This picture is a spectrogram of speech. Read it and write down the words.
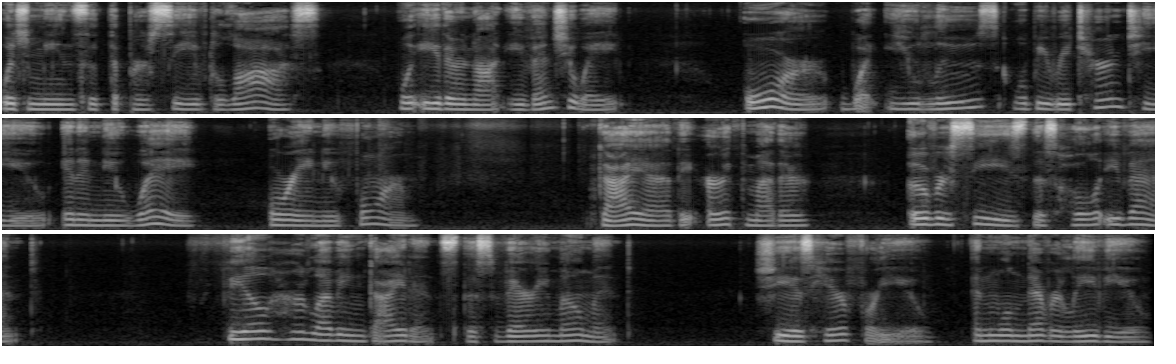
which means that the perceived loss will either not eventuate or what you lose will be returned to you in a new way or a new form. Gaia, the Earth Mother, oversees this whole event. Feel her loving guidance this very moment. She is here for you and will never leave you.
